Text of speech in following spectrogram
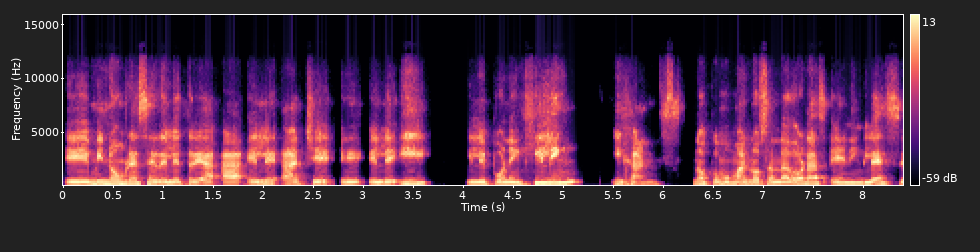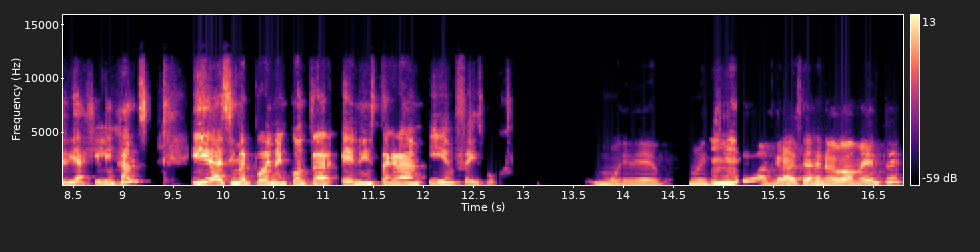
Eh, mi nombre se deletrea A-L-H-E-L-I y le ponen Healing y Hands, ¿no? Como manos sanadoras en inglés sería Healing Hands. Y así me pueden encontrar en Instagram y en Facebook. Muy bien, muchísimas gracias nuevamente.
